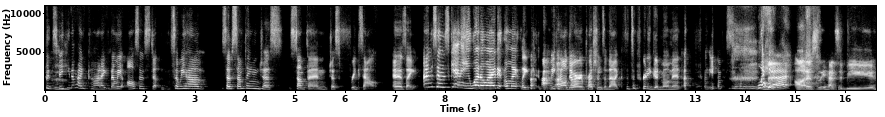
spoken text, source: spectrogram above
But speaking of iconic, then we also still so we have so something just something just freaks out and it's like I'm so skinny. What do I do? Oh my! Like we can all do our impressions of that because it's a pretty good moment from the episode. Wait. That honestly had to be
